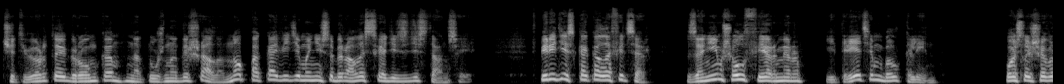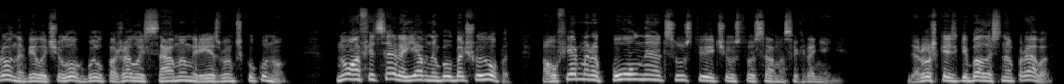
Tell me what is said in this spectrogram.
Четвертая громко, натужно дышала, но пока, видимо, не собиралась сходить с дистанции. Впереди скакал офицер. За ним шел фермер, и третьим был Клинт. После шеврона белый чулок был, пожалуй, самым резвым скукуном. Но у офицера явно был большой опыт, а у фермера полное отсутствие чувства самосохранения. Дорожка изгибалась направо,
